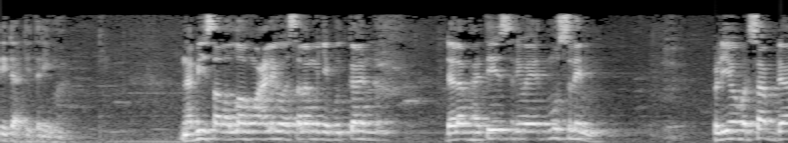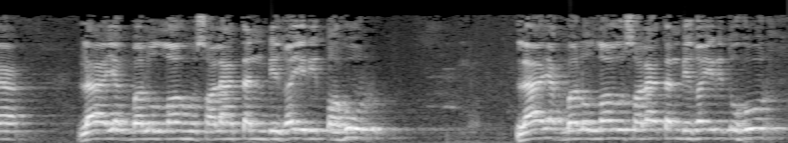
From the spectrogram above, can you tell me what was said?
tidak diterima. Nabi Shallallahu Alaihi Wasallam menyebutkan dalam hadis riwayat Muslim, beliau bersabda, la yaqbalullahu salatan bighairi tahur. La yaqbalullahu salatan bighairi tuhur.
